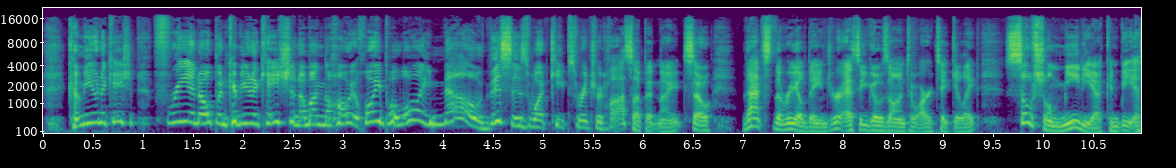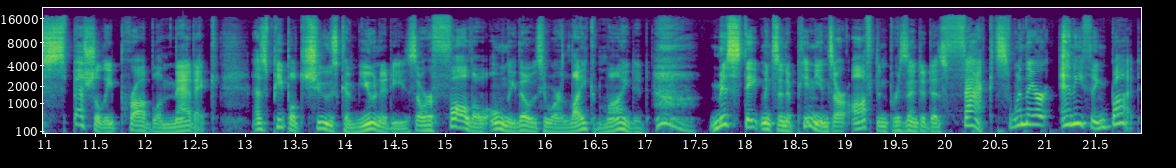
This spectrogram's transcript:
communication, free and open communication among the hoi, hoi polloi. No, this is what keeps Richard Haass up at night. So that's the real danger, as he goes on to articulate. Social media can be especially problematic as people choose communities or follow only those who are like minded. Misstatements and opinions are often presented as facts when they are anything but.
